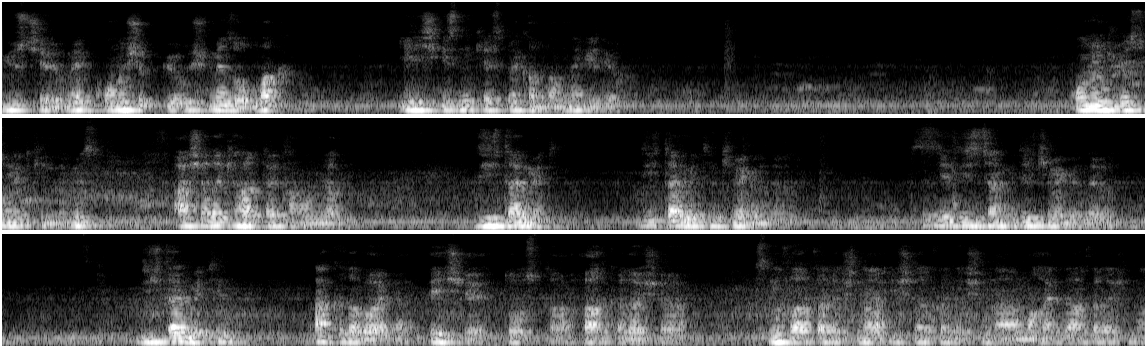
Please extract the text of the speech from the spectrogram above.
yüz çevirmek, konuşup görüşmez olmak, ilişkisini kesmek anlamına geliyor. 10. ve son etkinliğimiz. Aşağıdaki haritayı tamamlayalım. Dijital metin. Dijital metin kime gönderilir? Sizce dijital metin kime gönderilir? Dijital metin akrabaya, eşe, dosta, arkadaşa, sınıf arkadaşına, iş arkadaşına, mahalle arkadaşına,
